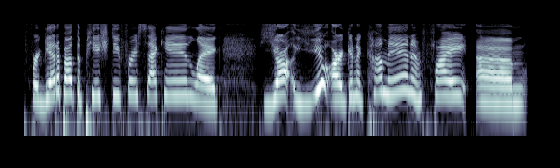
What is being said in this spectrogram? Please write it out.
forget about the PhD for a second. Like, you you are gonna come in and fight um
